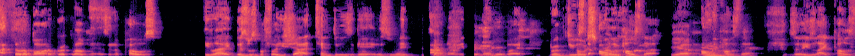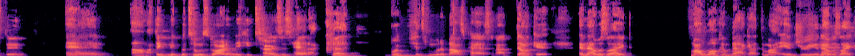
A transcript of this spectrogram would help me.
I throw the ball to Brook Lopez in the post. He like this was before he shot 10 threes a game. This is when I don't know if you remember, but Brook used to only post up. Yep. Only post up. So he's like posting, and um, I think Nick Batum's guarding me. He turns his head, I cut. Brook hits me with a bounce pass, and I dunk it. And that was like my welcome back after my injury. And yeah. that was like,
